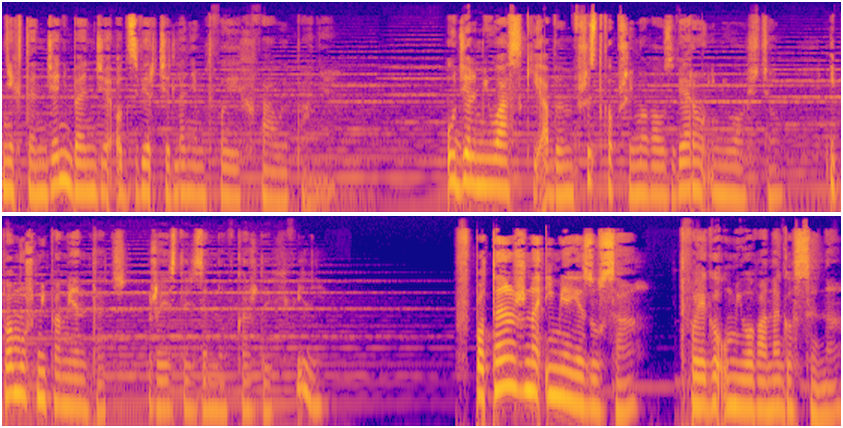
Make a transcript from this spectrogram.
Niech ten dzień będzie odzwierciedleniem Twojej chwały, Panie. Udziel mi łaski, abym wszystko przyjmował z wiarą i miłością i pomóż mi pamiętać, że jesteś ze mną w każdej chwili. W potężne imię Jezusa, Twojego umiłowanego Syna.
